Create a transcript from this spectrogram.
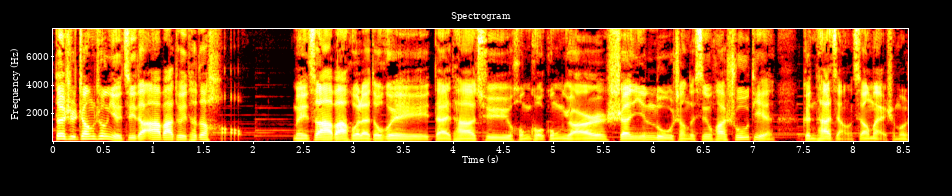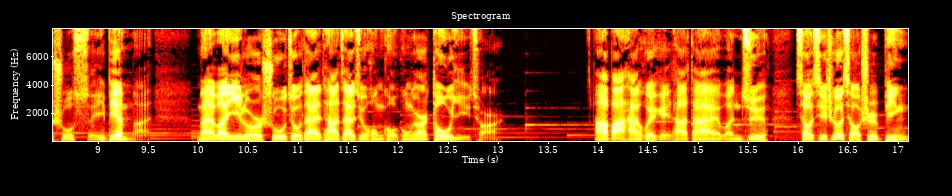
但是张生也记得阿爸对他的好。每次阿爸回来，都会带他去虹口公园山阴路上的新华书店，跟他讲想买什么书随便买，买完一轮书就带他再去虹口公园兜一圈。阿爸还会给他带玩具、小汽车、小士兵，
